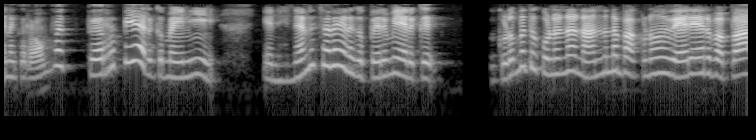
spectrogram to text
எனக்கு ரொம்ப பெருமையா இருக்கு மைனி. என்னை நினைச்சாலும் எனக்கு பெருமையா இருக்கு. குடும்பத்துக்கு ஒண்ணுன்னா நான் தானே பார்க்கணும். வேற யாரு பாப்பா?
